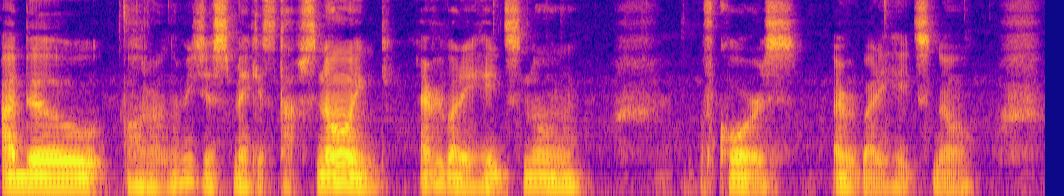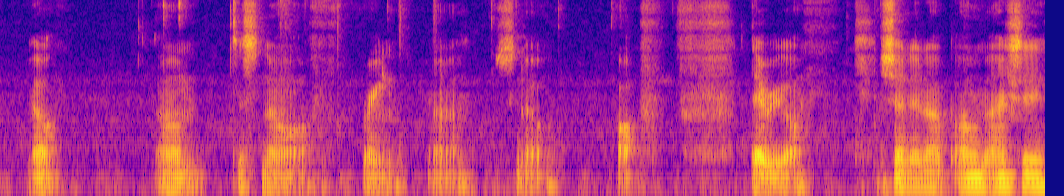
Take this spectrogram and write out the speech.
I built. Hold on, let me just make it stop snowing. Everybody hates snow. Of course, everybody hates snow. Oh, um, the snow off, rain, uh, snow off. There we go. Shutting it up. Um, actually,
